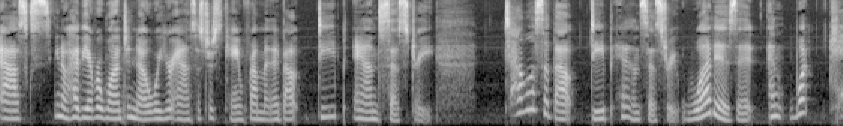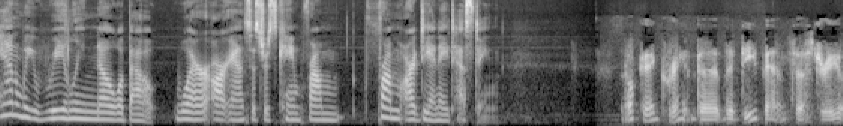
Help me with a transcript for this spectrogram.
asks, you know, have you ever wanted to know where your ancestors came from and about deep ancestry. Tell us about deep ancestry. What is it and what can we really know about where our ancestors came from from our DNA testing? Okay, great. The the deep ancestry,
